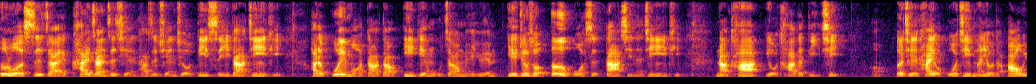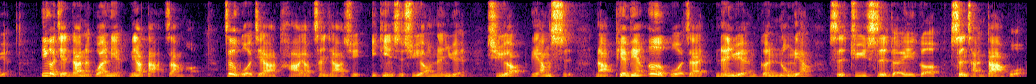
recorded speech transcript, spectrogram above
俄罗斯在开战之前，它是全球第十一大经济体，它的规模达到一点五兆美元，也就是说，俄国是大型的经济体，那它有它的底气啊，而且它有国际盟友的澳元，一个简单的观念，你要打仗哈，这个国家它要撑下去，一定是需要能源，需要粮食。那偏偏俄国在能源跟农粮是举世的一个生产大国，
